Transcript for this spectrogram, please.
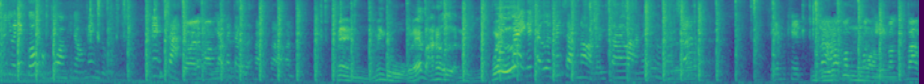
มันอยู่ในโก๊กของม่วงพี่น้องแม่งดุแม่งสะจอยแล้วมายังไปเจอพันสามพันแม่งแม่งดูแล้วบ้านเราเอิญเว้ยเออใกล้ก็จะเอิญแม่งสั่งหน่อยบริตายหวานนะพี่น้องนะเค็มเค็มแล้วเขาบางบางบางบาง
